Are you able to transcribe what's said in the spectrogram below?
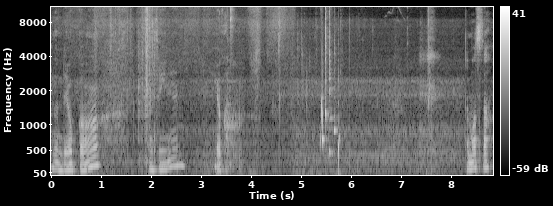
이건 레오 거. 달성이는 이거. 다 먹었어.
